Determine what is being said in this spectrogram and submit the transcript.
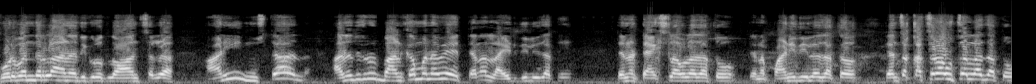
गोडबंदरला अनधिकृत लॉन सगळं. आणि नुसत्या अनधिकृत बांधकामं नव्हे त्यांना लाइट दिली जाते त्यांना टॅक्स लावला जातो त्यांना पाणी दिलं जातं त्यांचा कचरा उचलला जातो.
